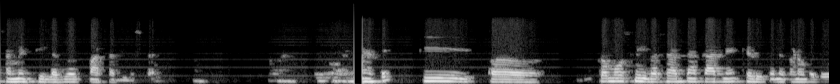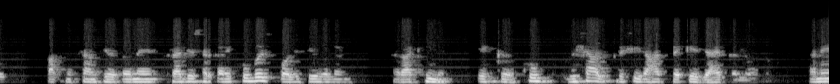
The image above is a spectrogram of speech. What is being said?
સમિટથી લગભગ પાંચ સાત દિવસ પહેલા કે કમોસમી વરસાદના કારણે ખેડૂતોને ઘણો બધો પાક નુકસાન થયું હતું અને રાજ્ય સરકારે ખૂબ જ પોઝિટિવ વલણ રાખીને એક ખૂબ વિશાળ કૃષિ રાહત પેકેજ જાહેર કર્યો હતો અને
